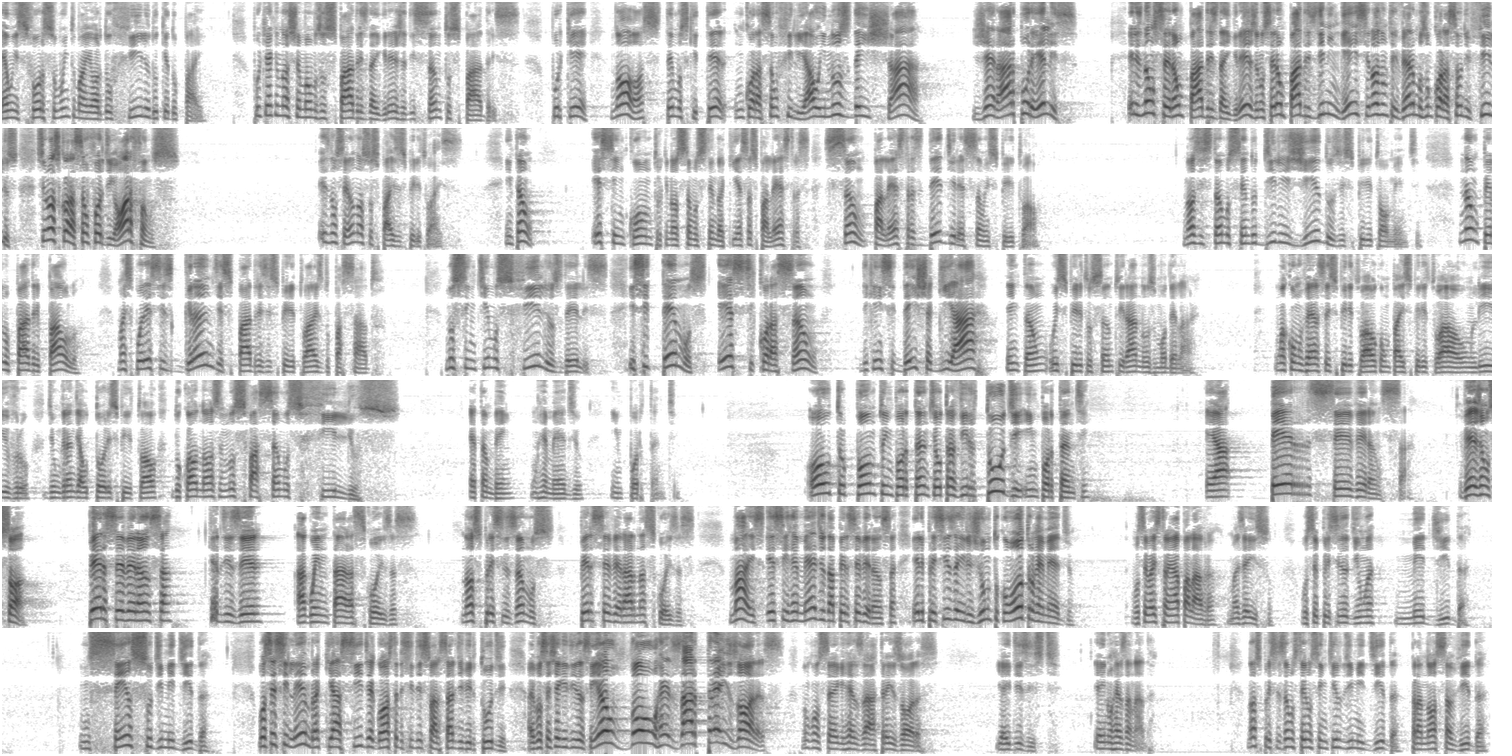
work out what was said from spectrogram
é um esforço muito maior do filho do que do pai. Por que é que nós chamamos os padres da igreja de santos padres? Porque nós temos que ter um coração filial e nos deixar gerar por eles. Eles não serão padres da igreja, não serão padres de ninguém se nós não tivermos um coração de filhos, se o nosso coração for de órfãos eles não serão nossos pais espirituais. Então, esse encontro que nós estamos tendo aqui, essas palestras, são palestras de direção espiritual. Nós estamos sendo dirigidos espiritualmente. Não pelo Padre Paulo, mas por esses grandes padres espirituais do passado. Nos sentimos filhos deles. E se temos esse coração de quem se deixa guiar, então o Espírito Santo irá nos modelar uma conversa espiritual com um pai espiritual, um livro de um grande autor espiritual, do qual nós nos façamos filhos, é também um remédio importante. Outro ponto importante, outra virtude importante, é a perseverança. Vejam só, perseverança quer dizer aguentar as coisas nós precisamos perseverar nas coisas. Mas esse remédio da perseverança, ele precisa ir junto com outro remédio. Você vai estranhar a palavra, mas é isso. Você precisa de uma medida. Um senso de medida. Você se lembra que a Sídia gosta de se disfarçar de virtude. Aí você chega e diz assim: Eu vou rezar três horas. Não consegue rezar três horas. E aí desiste. E aí não reza nada. Nós precisamos ter um sentido de medida para a nossa vida.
